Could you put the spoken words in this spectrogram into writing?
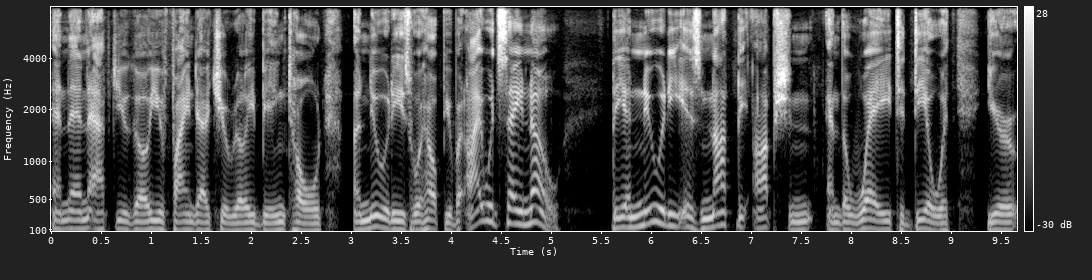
And then after you go you find out you're really being told annuities will help you. But i would say no. The annuity is not the option and the way to deal with your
